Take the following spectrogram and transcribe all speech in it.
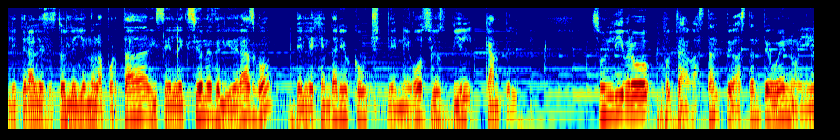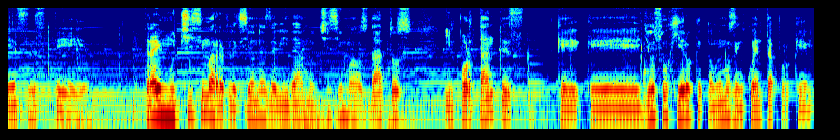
literal, les estoy leyendo la portada. Dice Lecciones de liderazgo del legendario coach de negocios Bill Campbell. Es un libro bastante, bastante bueno es este trae muchísimas reflexiones de vida, muchísimos datos importantes que, yo sugiero que tomemos en cuenta porque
